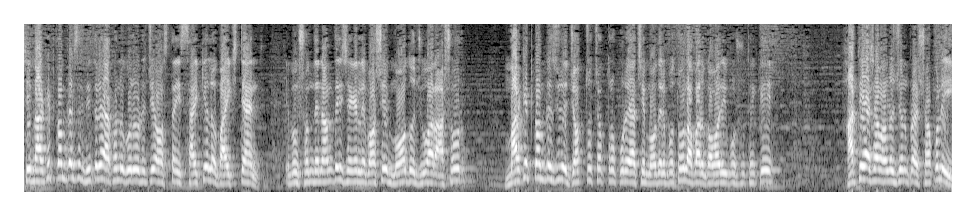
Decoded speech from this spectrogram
সেই মার্কেট কমপ্লেক্সের ভিতরে এখনও গড়ে উঠেছে অস্থায়ী সাইকেল ও বাইক স্ট্যান্ড এবং সন্ধে নামতেই সেখানে বসে মদ ও জুয়ার আসর মার্কেট কমপ্লেক্স জুড়ে যত্রচত্র পড়ে আছে মদের বোতল। আবার গবাদি পশু থেকে হাটে আসা মানুষজন প্রায় সকলেই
